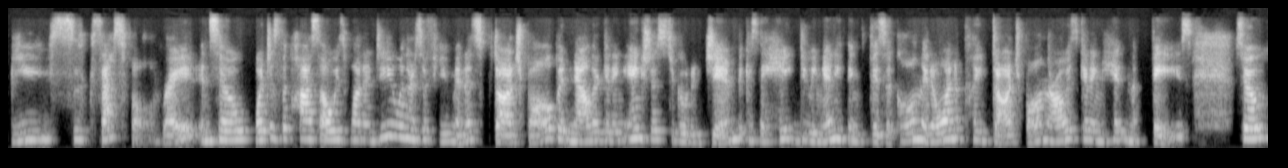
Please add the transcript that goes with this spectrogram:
be successful, right? And so, what does the class always want to do when there's a few minutes? Dodgeball, but now they're getting anxious to go to gym because they hate doing anything physical and they don't want to play dodgeball and they're always getting hit in the face. So,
